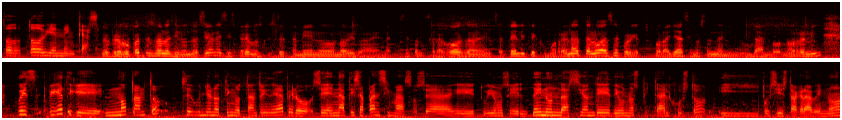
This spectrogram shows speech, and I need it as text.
todo, todo bien en casa. Lo preocupante son las inundaciones y esperemos que usted también no, no viva en Atizapán de Zaragoza, en satélite, como Renata lo hace, porque pues, por allá se nos andan inundando, ¿no, René? Pues fíjate que no tanto, según yo no tengo tanta idea, pero se, en Atizapán sí más, o sea, eh, tuvimos el, la inundación de, de, un hospital justo y pues sí está grave, ¿no?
